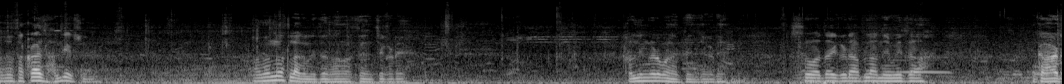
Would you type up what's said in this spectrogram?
आता सकाळ झाली ॲक्च्युली अननस लागले त्यांना त्यांच्याकडे. कलिंगड पण आहे त्यांच्याकडे. सो आता इकडे आपला नेहमीचा गाड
